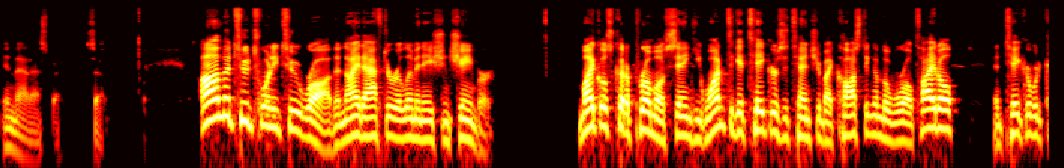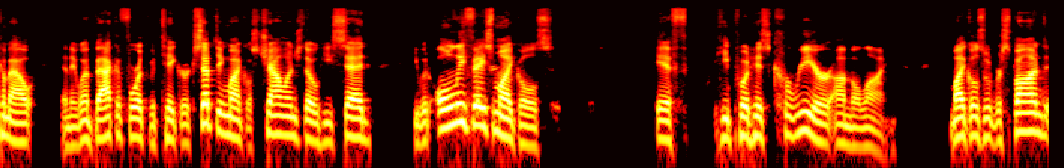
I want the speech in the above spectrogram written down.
in that aspect. So on the 222 Raw, the night after Elimination Chamber, Michaels cut a promo saying he wanted to get Taker's attention by costing him the world title, and Taker would come out. And they went back and forth with Taker accepting Michaels' challenge, though he said he would only face Michaels if he put his career on the line. Michaels would respond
